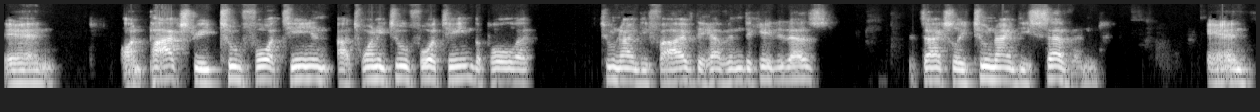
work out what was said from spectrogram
And on Park Street, 214, uh, 2214, the pole at 295, they have indicated as it's actually 297. And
